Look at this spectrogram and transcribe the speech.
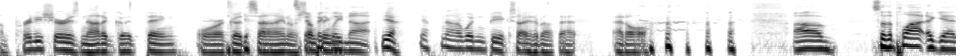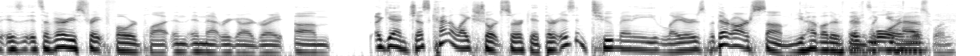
I'm pretty sure is not a good thing or a good sign or typically something. Typically not Yeah, yeah. No, I wouldn't be excited about that at all. Um, so the plot again is it's a very straightforward plot in in that regard, right? Um, again, just kind of like Short Circuit, there isn't too many layers, but there are some. You have other things There's like more you in have this one.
